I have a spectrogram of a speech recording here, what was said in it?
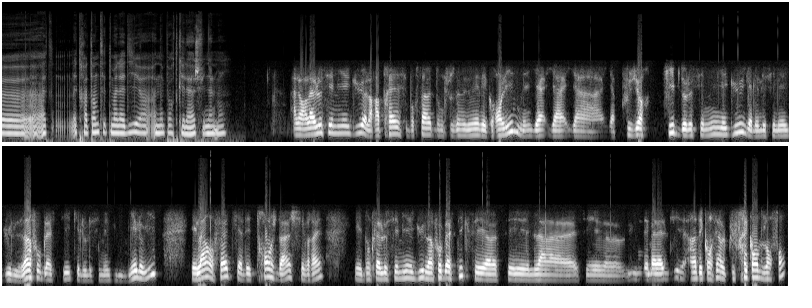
être atteint de cette maladie à n'importe quel âge finalement? Alors la leucémie aiguë, alors après c'est pour ça donc je vous avais donné les grandes lignes, mais il y a, y, a, y, a, y a, plusieurs types de leucémie aiguë. Il y a les leucémies aiguës lymphoblastiques et le leucémie aiguë myéloïde. Et là en fait il y a des tranches d'âge, c'est vrai. Et donc la leucémie aiguë lymphoblastique, c'est euh, la euh, une des maladies, un des cancers les plus fréquents de l'enfant.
